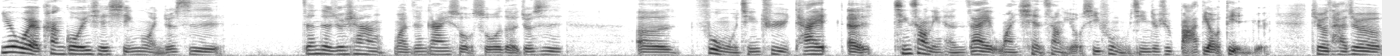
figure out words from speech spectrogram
因为我也看过一些新闻，就是真的就像婉珍刚才所说的，就是呃，父母亲去他呃青少年可能在玩线上游戏，父母亲就去拔掉电源，就他就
